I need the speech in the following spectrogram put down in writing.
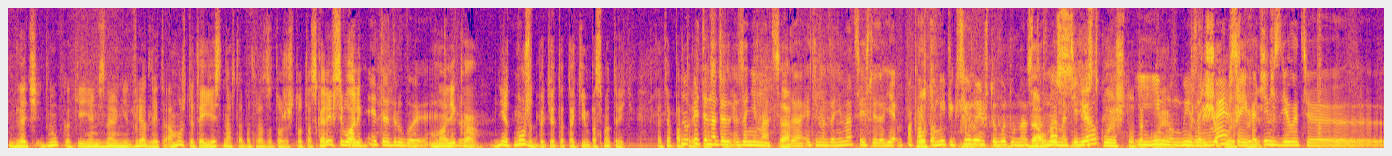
для, ну, какие, я не знаю, не, вряд ли это. А может, это и есть нафтобатраза тоже что-то. Скорее всего, Али... Это другое. Малика. Это друг... Нет, может быть, это таким, посмотрите. Хотя портрет Ну, это надо стене. заниматься, да. да. Этим надо заниматься, если я, пока вот. что мы фиксируем, что вот у нас да, такой у нас материал. Есть кое-что такое. И им мы Тут занимаемся и хотим есть. сделать э,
